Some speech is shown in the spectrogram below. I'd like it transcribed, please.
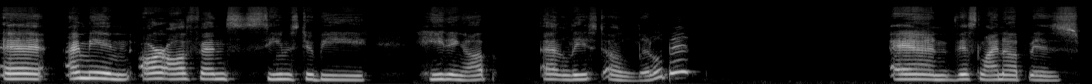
And I mean, our offense seems to be heating up at least a little bit. And this lineup is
